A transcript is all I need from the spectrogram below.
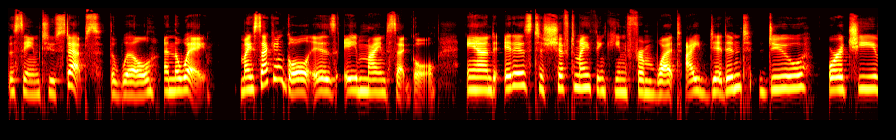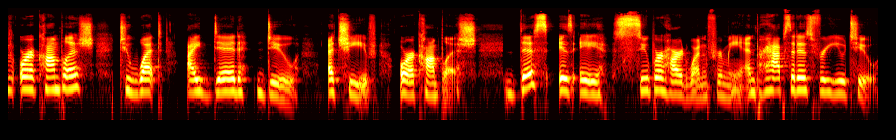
the same two steps the will and the way. My second goal is a mindset goal, and it is to shift my thinking from what I didn't do or achieve or accomplish to what I did do, achieve, or accomplish. This is a super hard one for me, and perhaps it is for you too.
